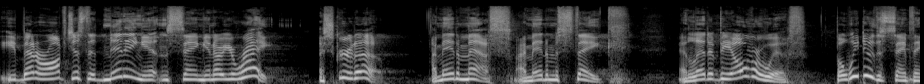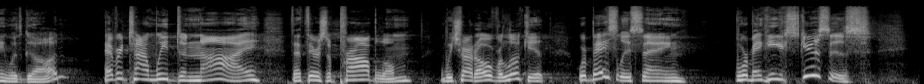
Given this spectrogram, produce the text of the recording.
You're better off just admitting it and saying, you know, you're right. I screwed up. I made a mess. I made a mistake. And let it be over with. But we do the same thing with God. Every time we deny that there's a problem, we try to overlook it, we're basically saying we're making excuses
